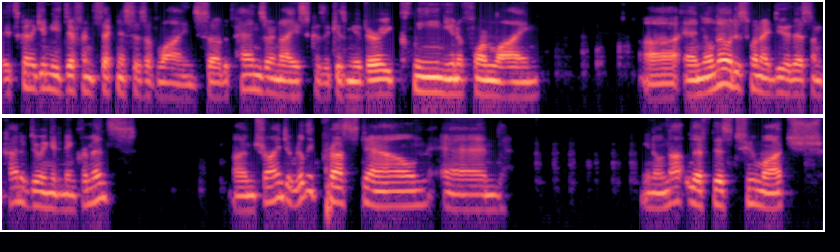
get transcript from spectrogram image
it's going to give me different thicknesses of lines. So the pens are nice because it gives me a very clean, uniform line. Uh, and you'll notice when I do this, I'm kind of doing it in increments. I'm trying to really press down and, you know, not lift this too much.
